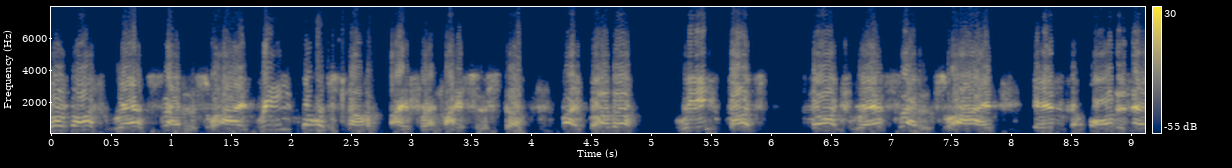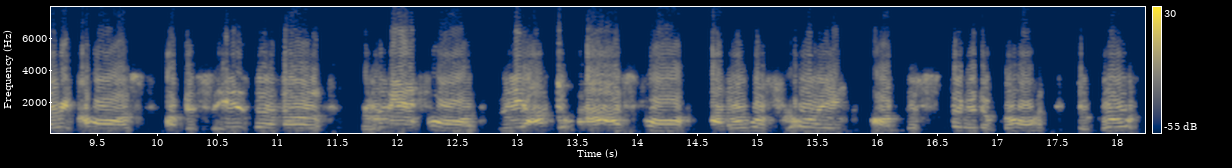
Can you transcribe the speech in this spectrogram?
Do not rest satisfied. We must not, my friend, my sister, my brother, we must not rest satisfied in the ordinary course of the seasonal rainfall. We are to ask for an overflowing of the Spirit of God, the growth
